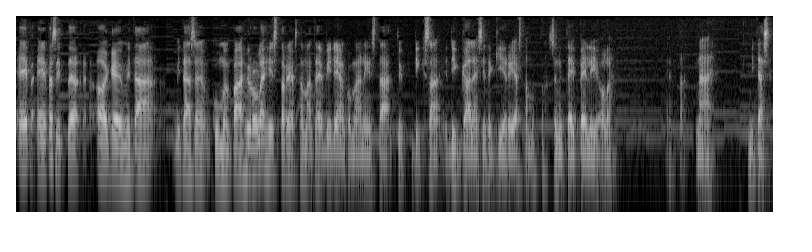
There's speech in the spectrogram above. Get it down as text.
eipä, eipä sitten oikein mitään, mitään sen kummempaa. Hyrulle historiasta mä tein videon, kun mä niin sitä tyk- digsa, diggailen siitä kirjasta, mutta se nyt ei peli ole. Että näin. Mitäs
